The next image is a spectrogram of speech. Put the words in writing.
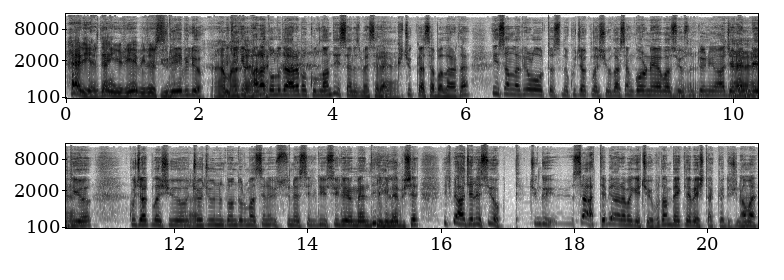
Her yerden yürüyebilirsin. Yürüyebiliyor. Ama- Nitekim Anadolu'da araba kullandıysanız mesela Evet. küçük kasabalarda insanlar yol ortasında kucaklaşıyorlar. Sen kornaya basıyorsun dönüyor acelen Evet. ne diyor. Kucaklaşıyor çocuğunun dondurmasını üstüne sildiği siliyor mendiliyle bir şey. Hiçbir acelesi yok. Çünkü saatte bir araba geçiyor. Buradan bekle beş dakika düşün ama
